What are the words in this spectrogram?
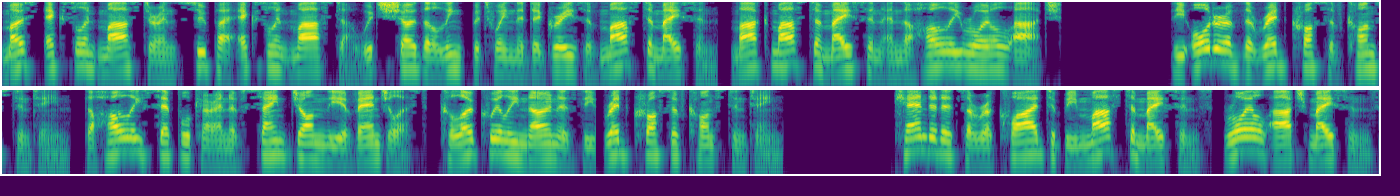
Most Excellent Master and Super Excellent Master which show the link between the degrees of Master Mason, Mark Master Mason and the Holy Royal Arch. The Order of the Red Cross of Constantine, the Holy Sepulchre and of Saint John the Evangelist, colloquially known as the Red Cross of Constantine. Candidates are required to be Master Masons, Royal Arch Masons,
